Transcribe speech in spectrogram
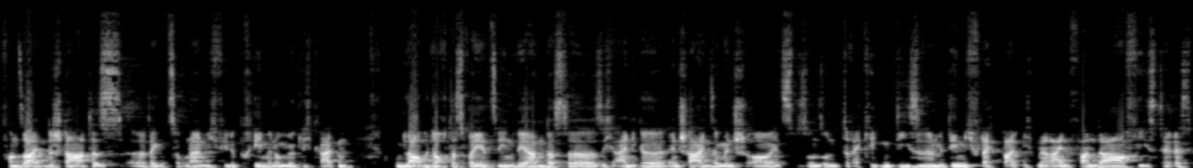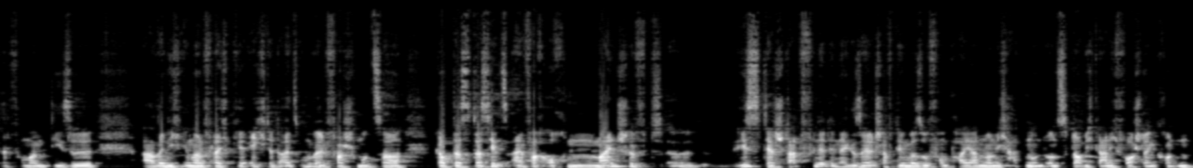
von Seiten des Staates. Äh, da gibt es ja unheimlich viele Prämien und Möglichkeiten und glaube doch, dass wir jetzt sehen werden, dass äh, sich einige entscheiden, so Mensch, oh, jetzt so, so einen dreckigen Diesel, mit dem ich vielleicht bald nicht mehr reinfahren darf. Wie ist der Restwert von meinem Diesel? Ah, wenn ich irgendwann vielleicht geächtet als Umweltverschmutzer. Ich glaube, dass das jetzt einfach auch ein Mindshift äh, ist, der stattfindet in der Gesellschaft, den wir so vor ein paar Jahren noch nicht hatten und uns, glaube ich, gar nicht vorstellen konnten,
